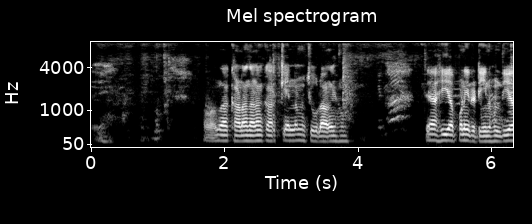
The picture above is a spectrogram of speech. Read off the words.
ਤੇ ਉਹਦਾ ਖਾਣਾ ਦਾਣਾ ਕਰਕੇ ਇਹਨਾਂ ਨੂੰ ਚੋਲਾਂਗੇ ਹੁਣ। ਤੇ ਆਹੀ ਆਪਣੀ ਰੁਟੀਨ ਹੁੰਦੀ ਆ।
